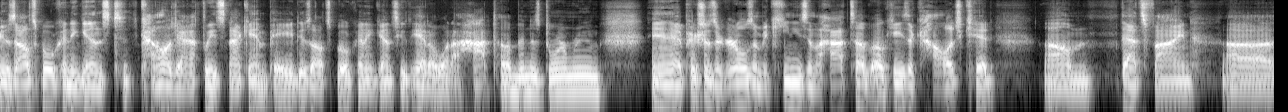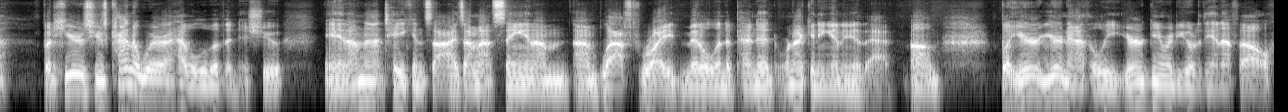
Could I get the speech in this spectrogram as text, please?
he was outspoken against college athletes not getting paid. He was outspoken against. He had a what a hot tub in his dorm room, and had pictures of girls in bikinis in the hot tub. Okay, he's a college kid. Um, that's fine. Uh, but here's here's kind of where I have a little bit of an issue, and I'm not taking sides. I'm not saying I'm I'm left, right, middle, independent. We're not getting any of that. Um, but you're you're an athlete. You're getting ready to go to the NFL.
